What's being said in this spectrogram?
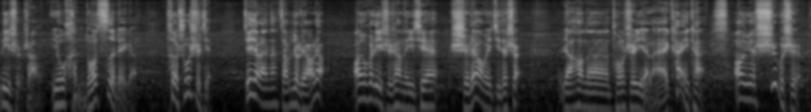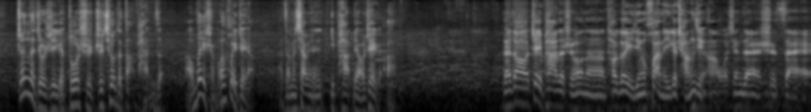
历史上有很多次这个特殊事件。接下来呢，咱们就聊聊奥运会历史上的一些始料未及的事儿。然后呢，同时也来看一看，奥运是不是真的就是一个多事之秋的大盘子啊？为什么会这样？啊，咱们下面一趴聊这个啊。来到这趴的时候呢，涛哥已经换了一个场景啊，我现在是在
